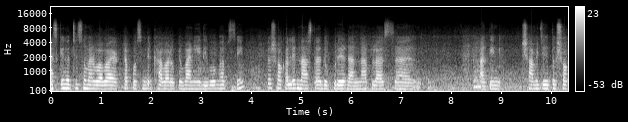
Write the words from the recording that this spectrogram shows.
আজকে হচ্ছে সোমার বাবা একটা পছন্দের খাবার ওকে বানিয়ে দিব ভাবছি। তো সকালের নাস্তা, দুপুরের রান্না প্লাস আর কি স্বামী যেহেতু শখ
